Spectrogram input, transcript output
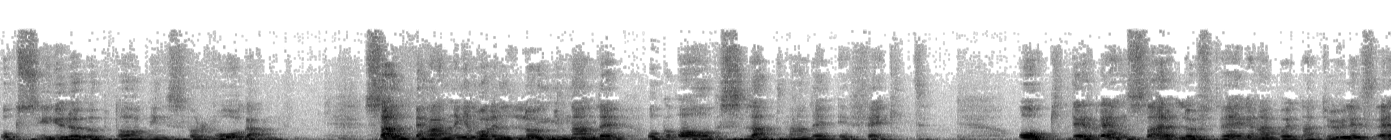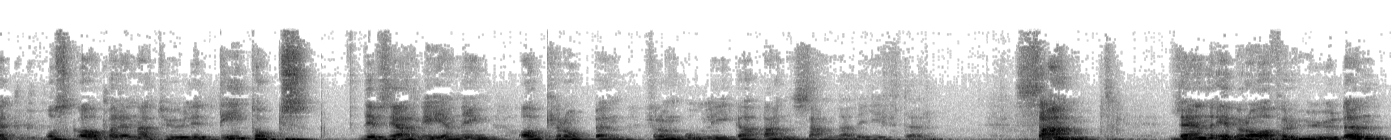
och syreupptagningsförmågan. Saltbehandlingen har en lugnande och avslappnande effekt. Och det rensar luftvägarna på ett naturligt sätt och skapar en naturlig detox, det vill säga rening av kroppen från olika ansamlade gifter. Samt den är bra för huden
